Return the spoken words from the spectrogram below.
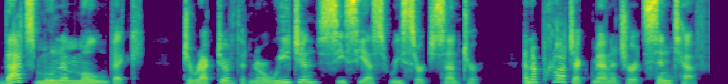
That's Mona Mølnvik, director of the Norwegian CCS Research Center and a project manager at SINTEF,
